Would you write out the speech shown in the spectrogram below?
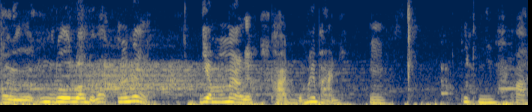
เออโดยรวมถือว่าเนเรื่องเยี่ยมมากเลย ผ่านผมให้ผ่าน อืมพูดถึงผ่าน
